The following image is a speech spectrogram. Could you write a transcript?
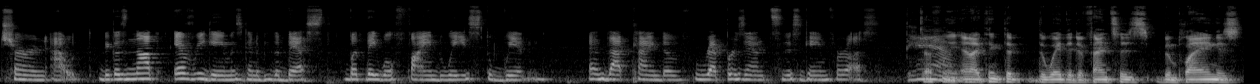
churn out because not every game is going to be the best, but they will find ways to win. And that kind of represents this game for us. Damn. Definitely. And I think that the way the defense has been playing is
